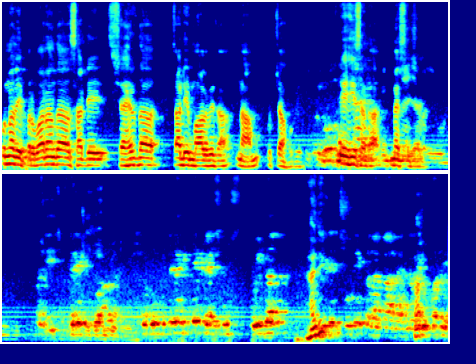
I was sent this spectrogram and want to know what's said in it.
ਉਹਨਾਂ ਦੇ ਪਰਿਵਾਰਾਂ ਦਾ, ਸਾਡੇ ਸ਼ਹਿਰ ਦਾ, ਸਾਡੇ ਮਾਲਵੇ ਦਾ ਨਾਮ ਉੱਚਾ ਹੋਵੇ। ਇਹੀ ਸਾਡਾ ਮੈਸੇਜ ਹੈ। ਕੋਈ ਗੱਲ ਹਾਂਜੀ। ਜਿਹੜੇ ਛੋਟੇ ਕਲਾਕਾਰ ਹੈ ਹਾਂ। ਨਵੇਂ ਉੱਪਰ ਨੇ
